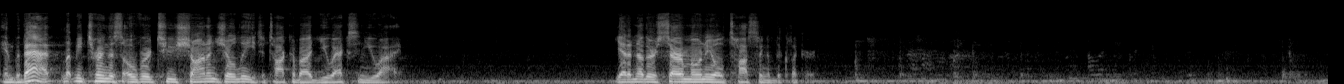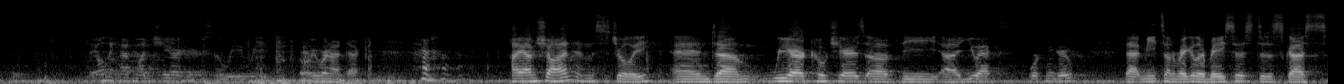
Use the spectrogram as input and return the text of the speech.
And with that, let me turn this over to Sean and Jolie to talk about UX and UI. Yet another ceremonial tossing of the clicker. They only had one chair here, so we, we, we weren't on deck. Hi, I'm Sean, and this is Jolie, and um, we are co-chairs of the uh, UX working group that meets on a regular basis to discuss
